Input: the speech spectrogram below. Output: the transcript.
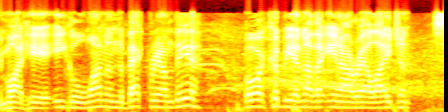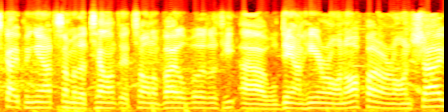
You might hear Eagle One in the background there, or it could be another NRL agent scoping out some of the talent that's on availability uh, down here on offer or on show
